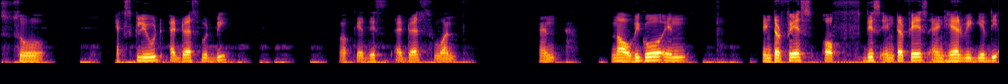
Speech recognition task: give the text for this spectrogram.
So exclude address would be okay this address 1 and now we go in interface of this interface and here we give the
